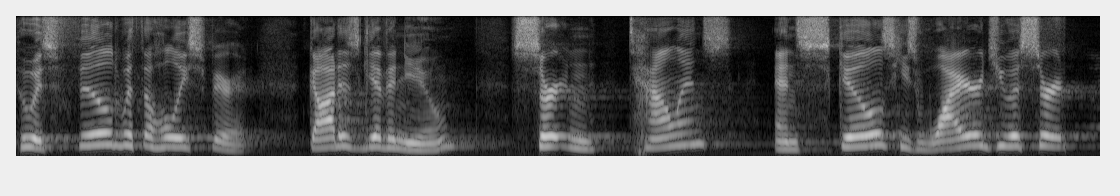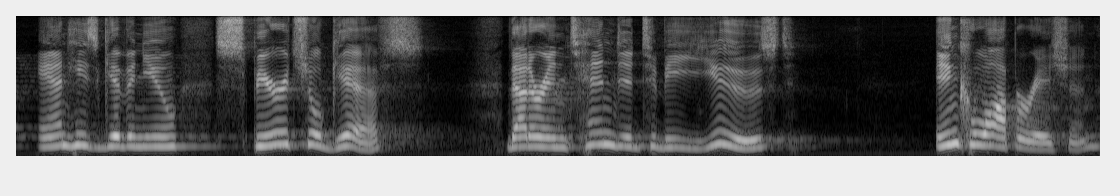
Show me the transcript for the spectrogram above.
who is filled with the Holy Spirit, God has given you certain talents and skills. He's wired you a certain and he's given you spiritual gifts that are intended to be used in cooperation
